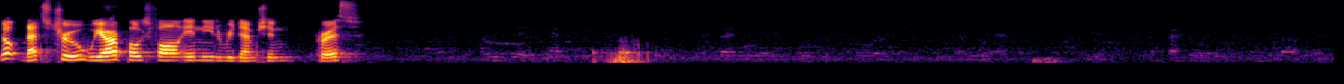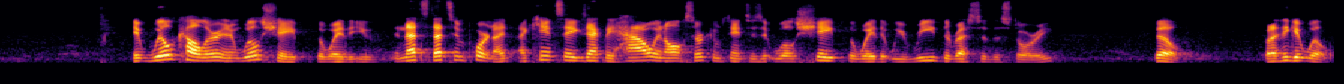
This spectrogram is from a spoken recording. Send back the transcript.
No, that's true. We are post fall in need of redemption, was, It will color and it will shape the way that you, and that's that's important. I, I can't say exactly how in all circumstances it will shape the way that we read the rest of the story, Bill, but I think it will.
